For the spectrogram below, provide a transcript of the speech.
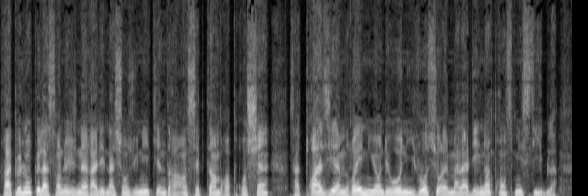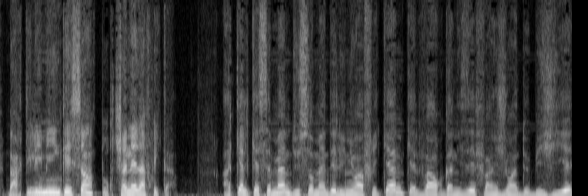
Rappelons que l'Assemblée générale des Nations unies tiendra en septembre prochain sa troisième réunion de haut niveau sur les maladies non transmissibles. Barthélémy Nguessan pour Channel Africa. À quelques semaines du sommet de l'Union africaine qu'elle va organiser fin juin de juillet,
